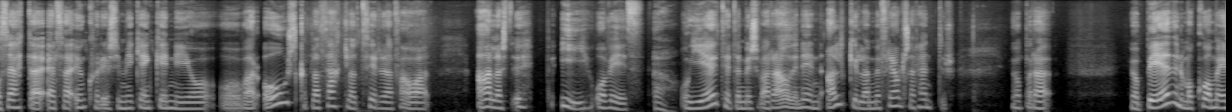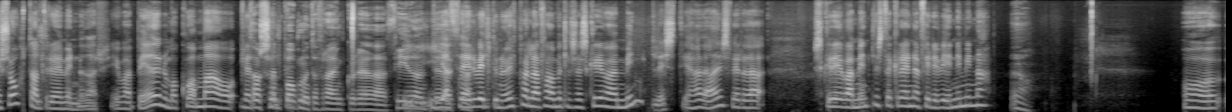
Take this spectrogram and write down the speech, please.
Og þetta er það umhverfið sem ég geng inn í og, og var óskaplega þakklátt fyrir að fá að, alast upp í og við Já. og ég til dæmis var ráðin inn algjörlega með frjálsar hendur ég var bara ég var beðin um að koma, ég sótt aldrei að vinna þar. Ég var beðin um að koma og Þá sem bókmyndafræðingur eða þýðandi Já, þeir vildi nú uppalega fá mig til að skrifa myndlist, ég hafði aðeins verið að skrifa myndlistagreina fyrir vini mína. Já, og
